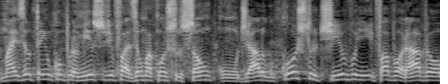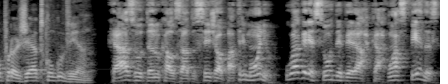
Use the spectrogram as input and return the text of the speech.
Mas eu tenho o compromisso de fazer uma construção, um diálogo construtivo e favorável ao projeto com o governo. Caso o dano causado seja ao patrimônio, o agressor deverá arcar com as perdas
